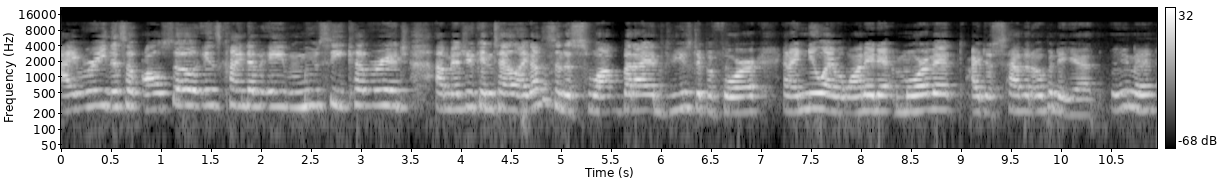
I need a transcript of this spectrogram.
Ivory. This also is kind of a moussey coverage. Um, as you can tell, I got this in a swap, but I had used it before, and I knew I wanted it more of it. I just haven't opened it yet. You know,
